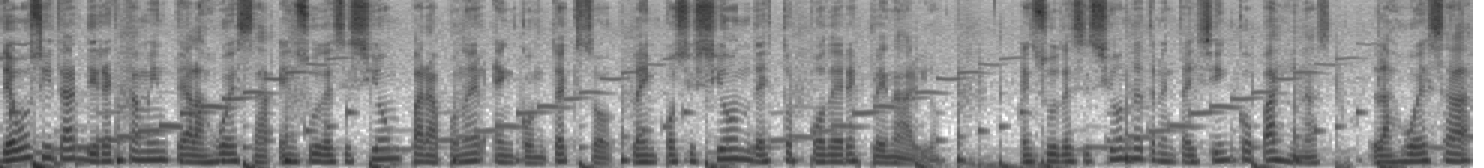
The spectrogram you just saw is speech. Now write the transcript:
Debo citar directamente a la jueza en su decisión para poner en contexto la imposición de estos poderes plenarios. En su decisión de 35 páginas, la jueza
